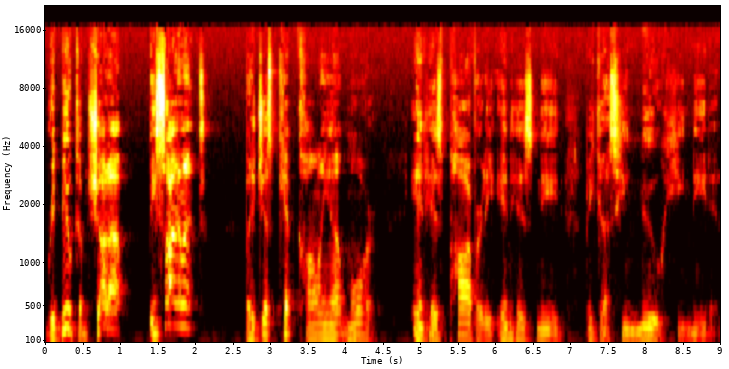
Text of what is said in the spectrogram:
rebuke him, shut up, be silent. But he just kept calling out more in his poverty, in his need, because he knew he needed.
